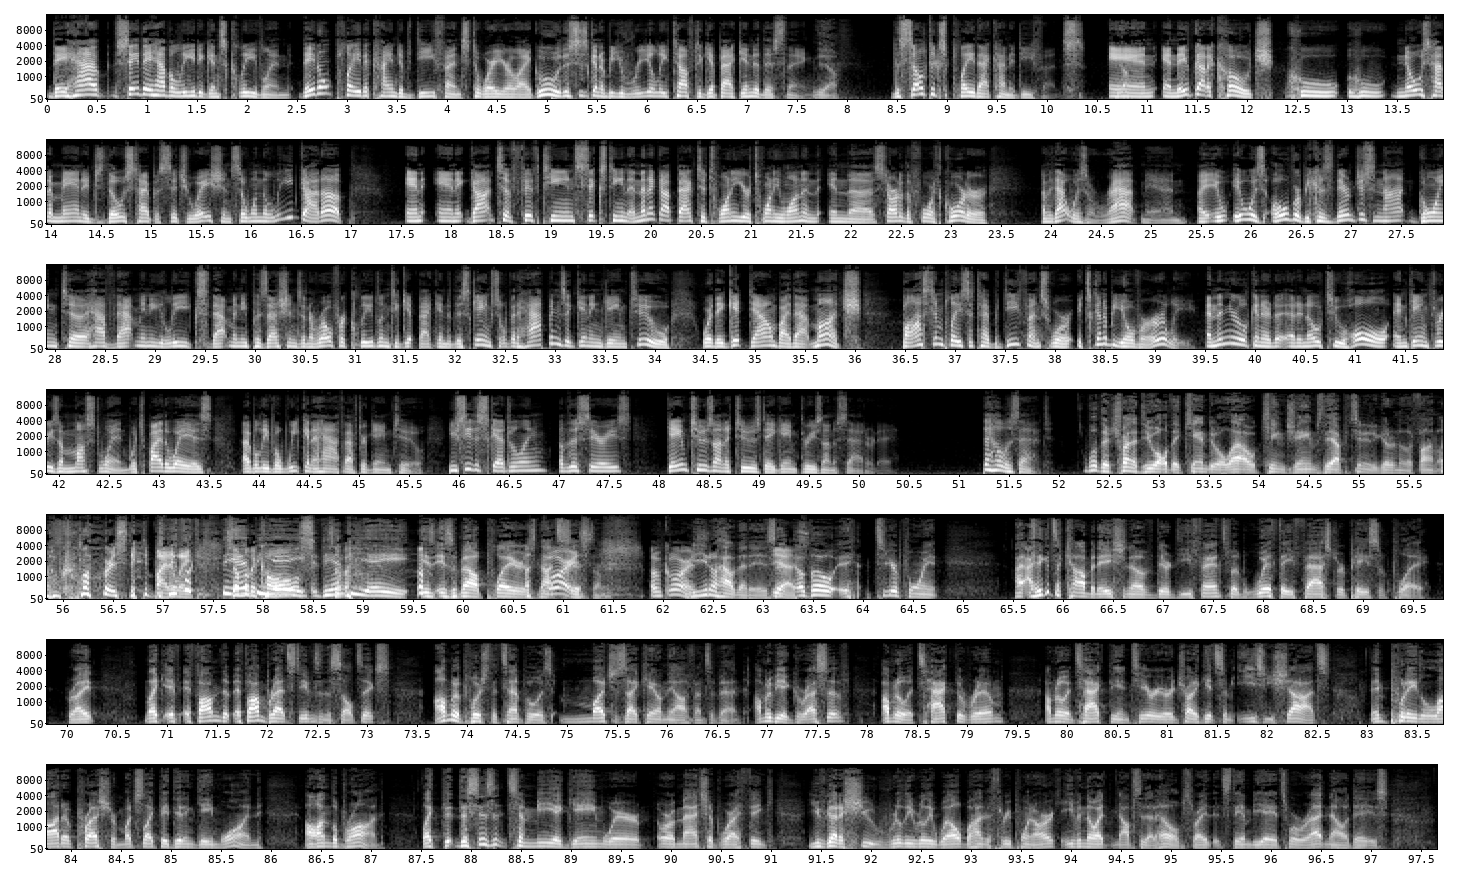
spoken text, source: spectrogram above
they have say they have a lead against Cleveland, they don't play the kind of defense to where you're like, "Ooh, this is going to be really tough to get back into this thing." Yeah. The Celtics play that kind of defense. And and they've got a coach who who knows how to manage those type of situations. So when the lead got up and and it got to 15, 16 and then it got back to 20 or 21 in in the start of the fourth quarter, I mean that was a wrap, man. I- It it was over because they're just not going to have that many leaks, that many possessions in a row for Cleveland to get back into this game. So if it happens again in game 2 where they get down by that much, Boston plays the type of defense where it's going to be over early. And then you're looking at, at an 0 2 hole, and game three is a must win, which, by the way, is, I believe, a week and a half after game two. You see the scheduling of this series? Game two's on a Tuesday, game three's on a Saturday. The hell is that? Well, they're trying to do all they can to allow King James the opportunity to go to another final. Of course. By the way, Look, some NBA, of the calls. The some- NBA is, is about players, not systems. Of course. You know how that is. Yes. Although, eh, to your point, I, I think it's a combination of their defense, but with a faster pace of play. Right? Like if, if I'm the, if I'm Brad Stevens in the Celtics, I'm going to push the tempo as much as I can on the offensive end. I'm going to be aggressive. I'm going to attack the rim. I'm going to attack the interior and try to get some easy shots and put a lot of pressure, much like they did in Game One, on LeBron. Like th- this isn't to me a game where or a matchup where I think you've got to shoot really, really well behind the three point arc. Even though I, obviously that helps, right? It's the NBA. It's where we're at nowadays.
